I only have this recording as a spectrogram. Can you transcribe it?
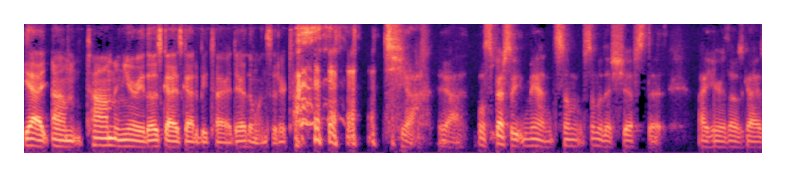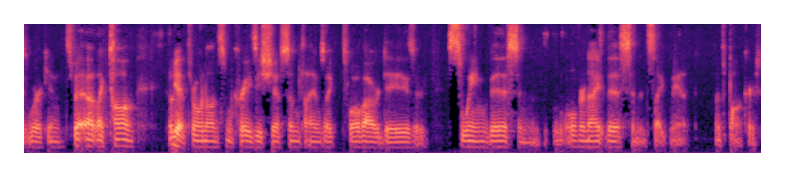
Yeah. Um, Tom and Yuri, those guys got to be tired. They're the ones that are tired. yeah. Yeah. Well, especially man, some, some of the shifts that I hear those guys working, uh, like Tom, he'll get thrown on some crazy shifts sometimes, like 12 hour days or swing this and overnight this. And it's like, man, that's bonkers.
